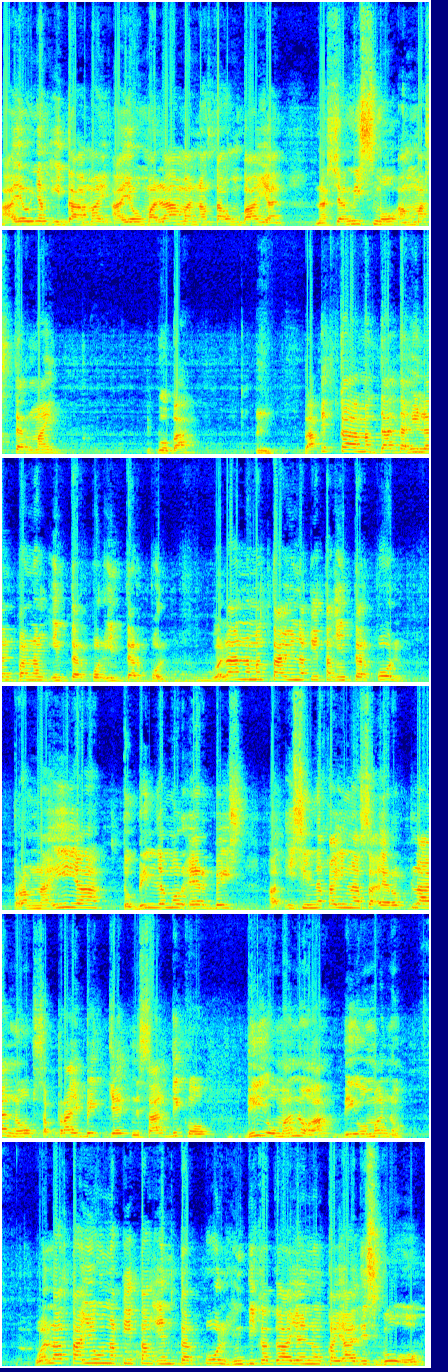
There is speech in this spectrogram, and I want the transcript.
Ayaw niyang idamay, ayaw malaman ng taong bayan na siya mismo ang mastermind. Di po ba? Bakit ka magdadahilan pa ng Interpol, Interpol? Wala naman tayong nakitang Interpol. From NAIA to Villamor Air Base at isinakay na sa eroplano sa private jet ni Saldico, di umano ah, di umano. Wala tayong nakitang Interpol, hindi kagaya nung kay Alice Goo,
